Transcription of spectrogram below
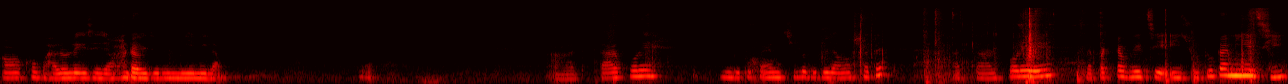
আমার খুব ভালো লেগেছে জামাটা, ওই জন্য নিয়ে নিলাম। আর তারপরে দুটো প্যান্ট ছিল, দুটো জামার সাথে। আর তারপরে ব্যাপারটা হয়েছে, এই জুতোটা নিয়েছি।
